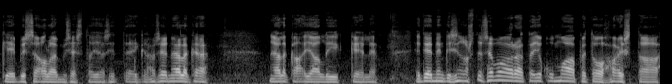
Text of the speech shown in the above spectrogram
kiepissä olemisesta ja sitten eiköhän se nälkä, nälkä ajaa liikkeelle. Ja tietenkin siinä on sitten se vaara, että joku maapeto haistaa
